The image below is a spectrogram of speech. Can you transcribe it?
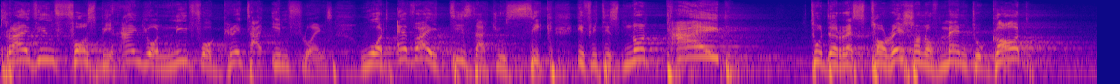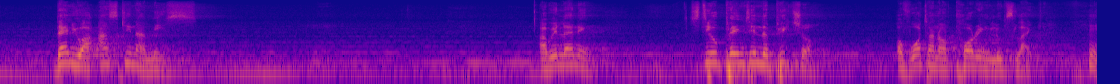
driving force behind your need for greater influence, whatever it is that you seek, if it is not tied to the restoration of men to God, then you are asking amiss. Hmm. Are we learning? Still painting the picture of what an outpouring looks like. Hmm.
